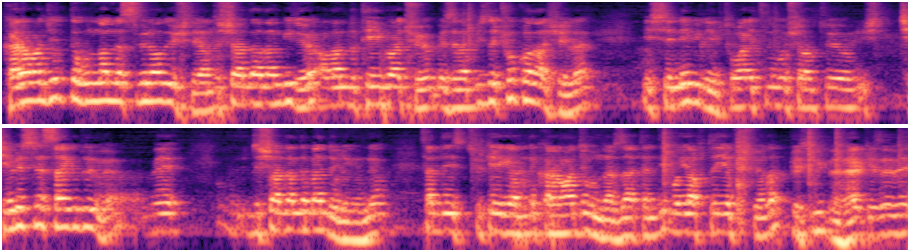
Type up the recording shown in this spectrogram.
Karavancılık da bundan nasibini alıyor işte. Yani dışarıda adam gidiyor, alanda teybi açıyor. Mesela bizde çok olan şeyler işte ne bileyim tuvaletini boşaltıyor, işte çevresine saygı duymuyor ve dışarıdan da ben de öyle görünüyorum. Sen de Türkiye'ye geldiğinde karavancı bunlar zaten deyip o yaftayı yapıştırıyorlar. Kesinlikle herkese ve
